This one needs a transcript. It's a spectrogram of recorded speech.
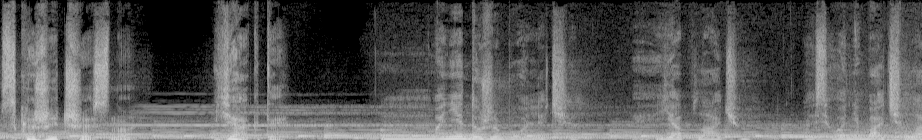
Скажи чесно, як ти? Мені дуже боляче. Я плачу. Сьогодні бачила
